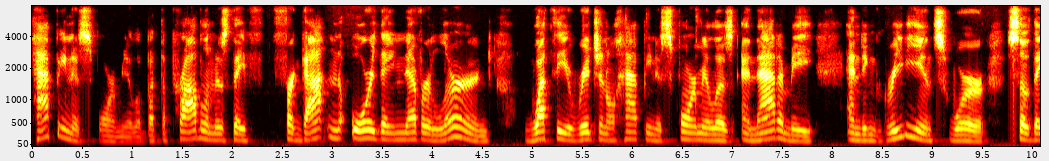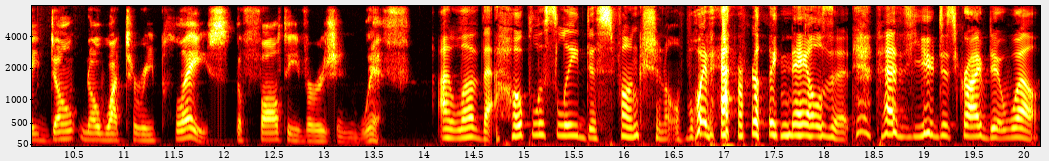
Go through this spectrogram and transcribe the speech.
happiness formula. But the problem is they've forgotten or they never learned what the original happiness formula's anatomy and ingredients were, so they don't know what to replace the faulty version with. I love that hopelessly dysfunctional. Boy, that really nails it. That you described it well.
